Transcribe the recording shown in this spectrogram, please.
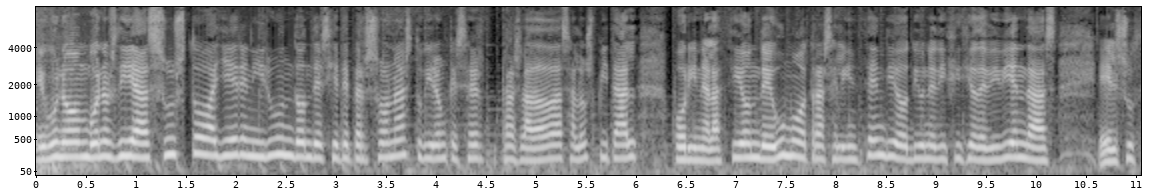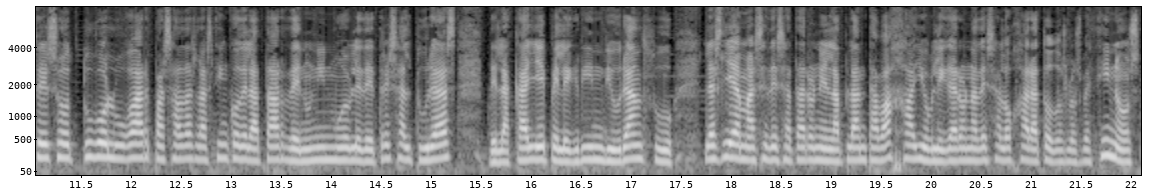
Egunon, buenos días. Susto ayer en Irún, donde siete personas tuvieron que ser trasladadas al hospital por inhalación de humo tras el incendio de un edificio de viviendas. El suceso tuvo lugar pasadas las cinco de la tarde en un inmueble de tres alturas de la calle Pelegrín de Uranzu. Las llamas se desataron en la planta baja y obligaron a desalojar a todos los vecinos.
